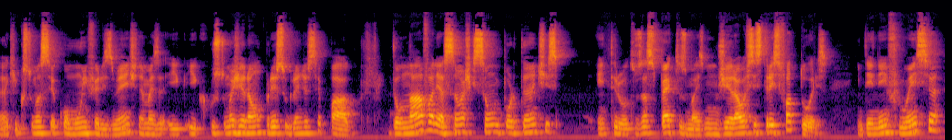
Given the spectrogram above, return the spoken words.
é, que costuma ser comum, infelizmente, né? Mas, e, e costuma gerar um preço grande a ser pago. Então, na avaliação, acho que são importantes, entre outros aspectos, mas, no geral, esses três fatores. Entender a influência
